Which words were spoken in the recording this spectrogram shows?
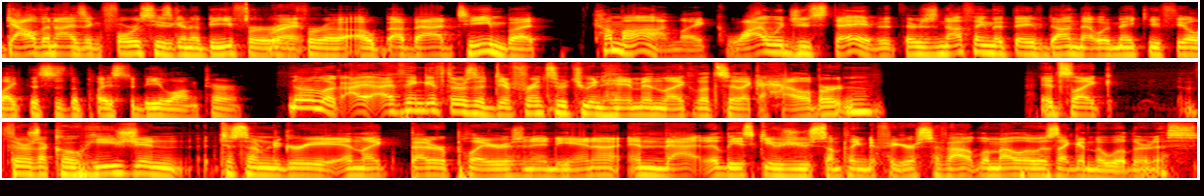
galvanizing force he's going to be for right. for a, a, bad team, but come on, like why would you stay? That there's nothing that they've done that would make you feel like this is the place to be long term. No, look, I, I think if there's a difference between him and like let's say like a Haliburton, it's like there's a cohesion to some degree and like better players in Indiana, and that at least gives you something to figure stuff out. LaMelo is like in the wilderness.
